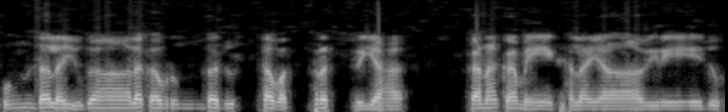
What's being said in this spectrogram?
कुण्डलयुगालकवृन्दजुष्टवक्त्रश्रियः कनकमेखलया विरेजुः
